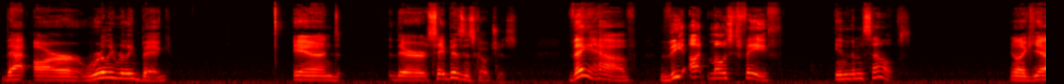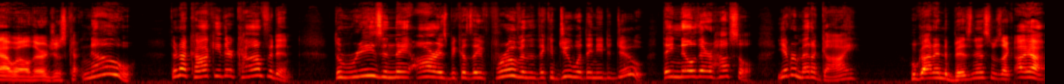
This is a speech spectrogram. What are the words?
that are really, really big and they're, say, business coaches. They have the utmost faith in themselves. You're like, yeah, well, they're just. Co-. No, they're not cocky, they're confident. The reason they are is because they've proven that they can do what they need to do. They know their hustle. You ever met a guy who got into business was like, "Oh yeah,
